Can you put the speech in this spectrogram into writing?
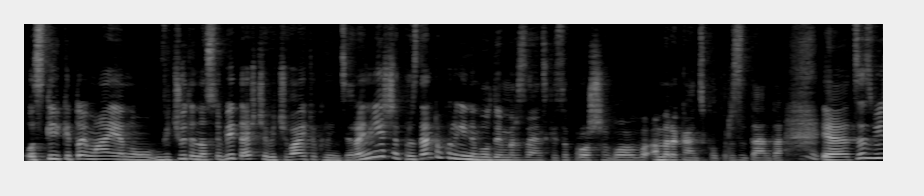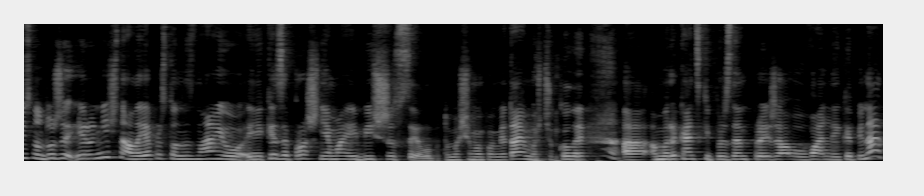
оскільки той має ну відчути на собі те, що відчувають українці. Раніше президент України Володимир Зеленський запрошував американського президента. Е, Це, звісно, дуже іронічно, але я просто не знаю, яке запрошення має більшу силу, тому що ми пам'ятаємо, що коли американський президент приїжджав в овальний кабінет,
